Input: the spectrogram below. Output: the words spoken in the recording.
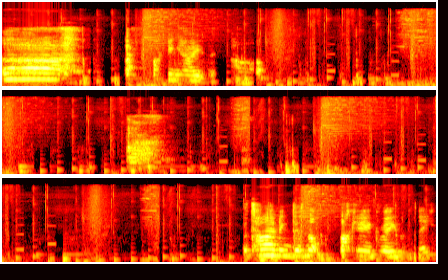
Ah! I fucking hate this part. The timing does not fucking agree with me.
